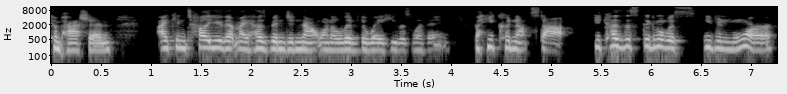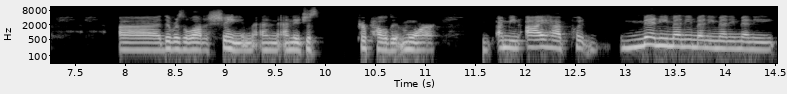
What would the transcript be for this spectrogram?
compassion. I can tell you that my husband did not want to live the way he was living, but he could not stop because the stigma was even more. Uh, there was a lot of shame, and and it just propelled it more. I mean, I have put many, many, many, many, many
